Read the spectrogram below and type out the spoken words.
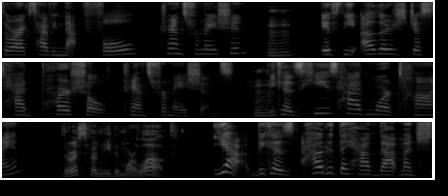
Thorax having that full transformation Mm-hmm. if the others just had partial transformations Mhm. because he's had more time. The rest of them needed more love. Yeah, because how did they have that much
